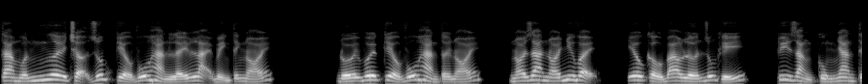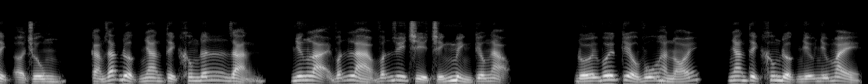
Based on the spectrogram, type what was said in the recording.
ta muốn ngươi trợ giúp Tiểu Vũ Hàn lấy lại bình tĩnh nói. Đối với Kiều Vũ Hàn tới nói, nói ra nói như vậy, yêu cầu bao lớn dũng khí, tuy rằng cùng nhan tịch ở chung, cảm giác được nhan tịch không đơn giản, nhưng lại vẫn là vẫn duy trì chính mình kiêu ngạo. Đối với Kiều Vũ Hàn nói, nhan tịch không được nhíu như mày,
